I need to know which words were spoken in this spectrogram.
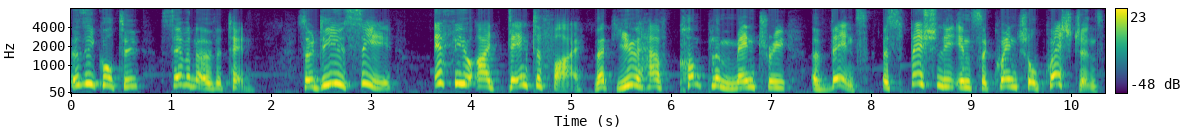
is equal to 7 over 10. So do you see if you identify that you have complementary events, especially in sequential questions,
